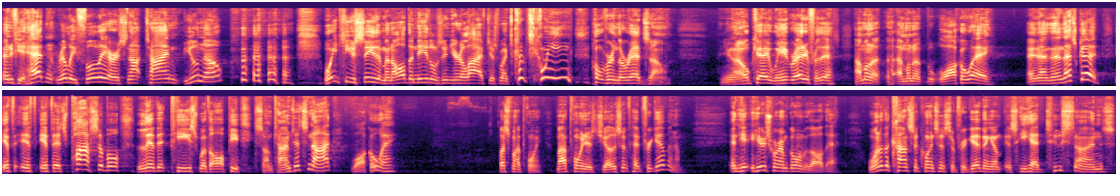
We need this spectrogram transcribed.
And if you hadn't really fully or it's not time, you'll know. Wait till you see them and all the needles in your life just went swing over in the red zone. And you're like, okay, we ain't ready for this. I'm gonna, I'm gonna walk away. And, and, and, that's good. If, if, if it's possible, live at peace with all people. Sometimes it's not, walk away. What's my point? My point is Joseph had forgiven him. And he, here's where I'm going with all that. One of the consequences of forgiving him is he had two sons.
